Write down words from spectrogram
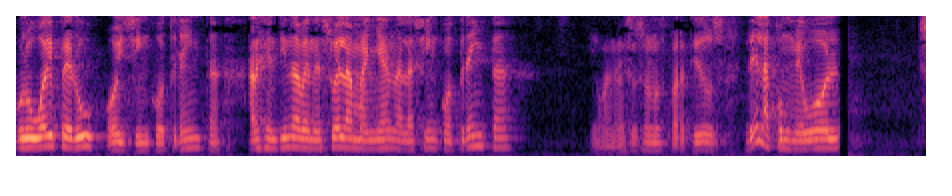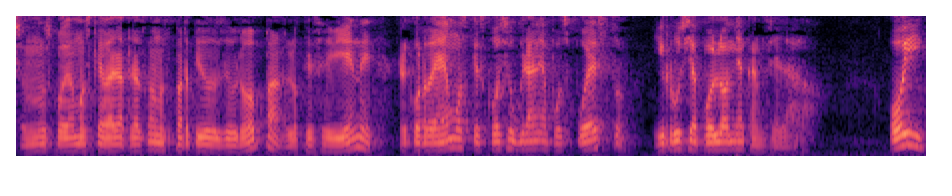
Uruguay-Perú, hoy 5.30. Argentina-Venezuela, mañana a las 5.30. Y bueno, esos son los partidos de la Conmebol. Pues no nos podemos quedar atrás con los partidos de Europa, lo que se viene. Recordemos que Escocia-Ucrania pospuesto y Rusia-Polonia cancelado. Hoy,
